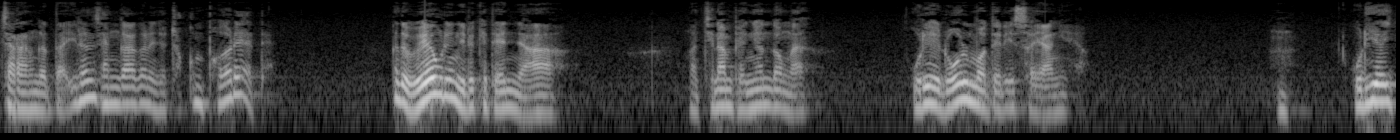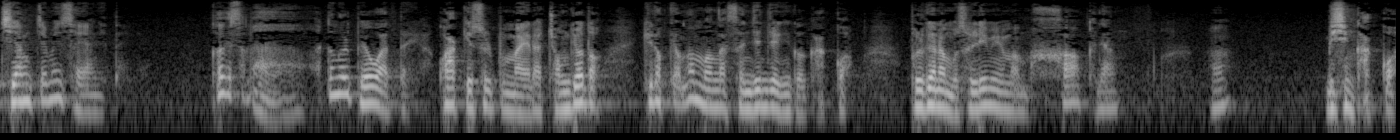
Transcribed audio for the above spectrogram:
잘하는 거다 이런 생각은 이제 조금 버려야 돼. 근데 왜 우리는 이렇게 됐냐? 어, 지난 100년 동안 우리의 롤 모델이 서양이에요. 음, 우리의 지향점이 서양이다. 거기서 뭐 어떤 걸 배워왔다. 과학기술뿐만 아니라 종교도 기독교만 뭔가 선진적인 것 같고 불교나 무슬림이면 뭐 그냥 어? 미신 같고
